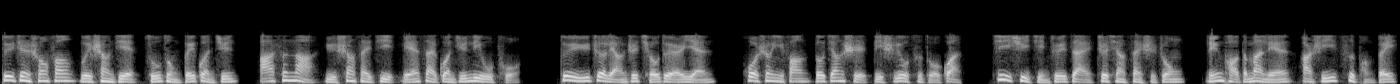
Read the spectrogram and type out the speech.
对阵双方为上届足总杯冠军阿森纳与上赛季联赛冠军利物浦。对于这两支球队而言，获胜一方都将是第十六次夺冠，继续紧追在这项赛事中领跑的曼联二十一次捧杯。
